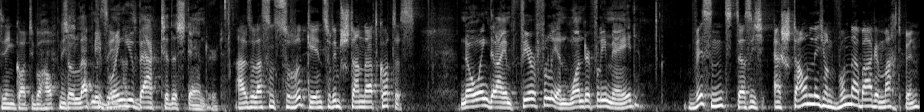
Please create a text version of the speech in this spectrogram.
den Gott überhaupt nicht So let me bring abgesehen you hat. back to the standard, Also lasst uns zurückgehen zu dem Standard Gottes. knowing that I am fearfully and wonderfully made, Wissend, dass ich erstaunlich und wunderbar gemacht bin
